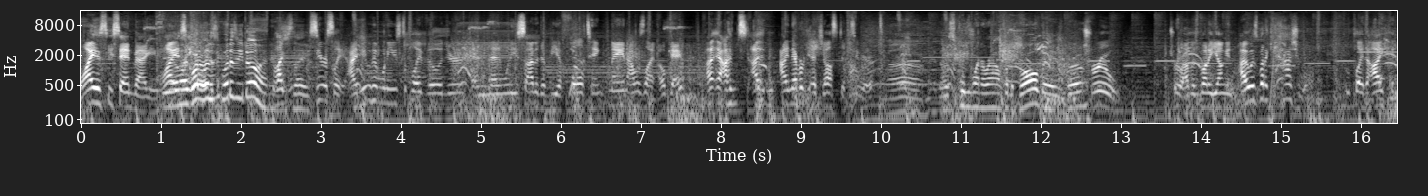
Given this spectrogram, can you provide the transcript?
why is he sandbagging? Why You're is like, he? what, what, is, what is he doing? Like, like, seriously, I knew him when he used to play Villager, and then when he decided to be a full tank main, I was like, okay. I, I'm, I, I never adjusted to it. uh, that's because you went around for the brawl days, bro. True. True. I was but a young and I was but a casual who played I hit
